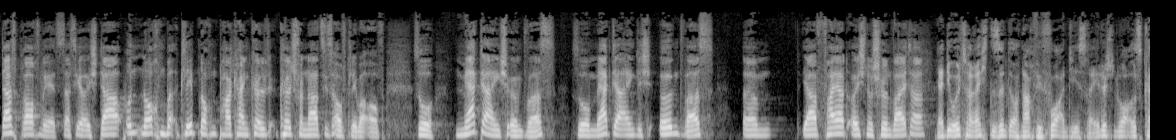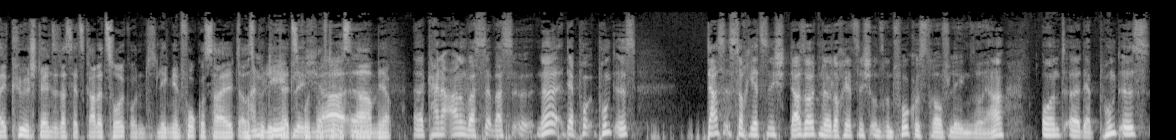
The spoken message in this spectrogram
Das brauchen wir jetzt, dass ihr euch da und noch klebt noch ein paar kein Kölsch von Nazis Aufkleber auf. So, merkt ihr eigentlich irgendwas? So, merkt ihr eigentlich irgendwas? Ähm, ja, feiert euch nur schön weiter. Ja, die Ultrarechten sind auch nach wie vor anti-israelisch, nur aus Kalkül stellen sie das jetzt gerade zurück und legen den Fokus halt aus Beliebtheitsgründen ja, auf den Islam, äh, ja. Äh, keine Ahnung, was, was, äh, ne, der P Punkt ist, das ist doch jetzt nicht, da sollten wir doch jetzt nicht unseren Fokus drauflegen, so, ja. Und äh, der Punkt ist,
